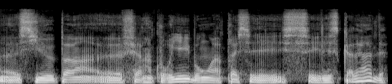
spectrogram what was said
Euh, S'il veut pas euh, faire un courrier, bon après c'est l'escalade.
